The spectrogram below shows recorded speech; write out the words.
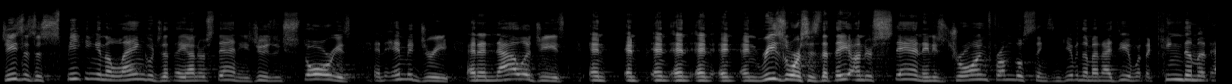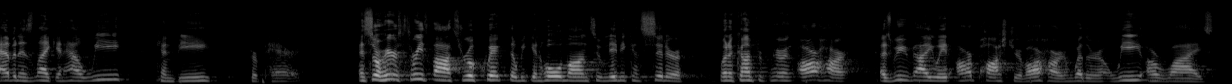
Jesus is speaking in a language that they understand. He's using stories and imagery and analogies and, and, and, and, and, and, and resources that they understand. And he's drawing from those things and giving them an idea of what the kingdom of heaven is like and how we can be prepared. And so here are three thoughts, real quick, that we can hold on to, maybe consider when it comes to preparing our heart as we evaluate our posture of our heart and whether or not we are wise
